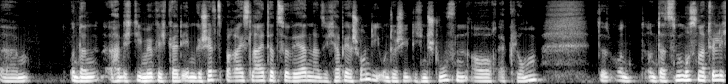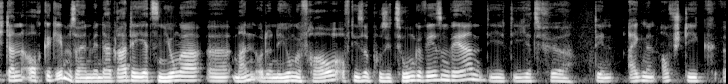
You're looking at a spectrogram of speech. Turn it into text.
Ähm, und dann hatte ich die Möglichkeit, eben Geschäftsbereichsleiter zu werden. Also ich habe ja schon die unterschiedlichen Stufen auch erklommen. Und, und das muss natürlich dann auch gegeben sein. Wenn da gerade jetzt ein junger äh, Mann oder eine junge Frau auf dieser Position gewesen wären, die, die jetzt für den eigenen Aufstieg äh,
